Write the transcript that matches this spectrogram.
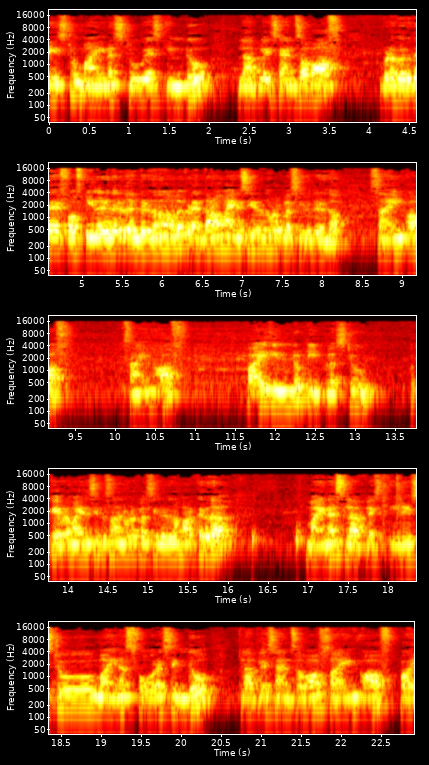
raised to minus 2s into Laplace transform of ഇവിടെ വെറുതെ f of t എന്ന് എഴുതരുത് എന്ത് എഴുതണം നമ്മൾ ഇവിടെ എന്താണോ മൈനസ് ചെയ്തത് ഇവിടെ പ്ലസ് ചെയ്തിട്ട് എഴുതാം sine of sine of pi into t plus two okay ഇവിടെ മൈനസ് ചെയ്ത സാധനം ഇവിടെ പ്ലസ് ചെയ്ത് എഴുതാൻ മറക്കരുത്. Minus Laplace e to minus four s into Laplace answer of sine of pi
